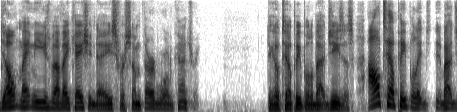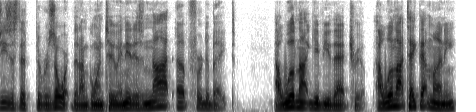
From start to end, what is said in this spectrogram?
don't make me use my vacation days for some third world country to go tell people about Jesus. I'll tell people about Jesus at the resort that I'm going to, and it is not up for debate. I will not give you that trip. I will not take that money,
